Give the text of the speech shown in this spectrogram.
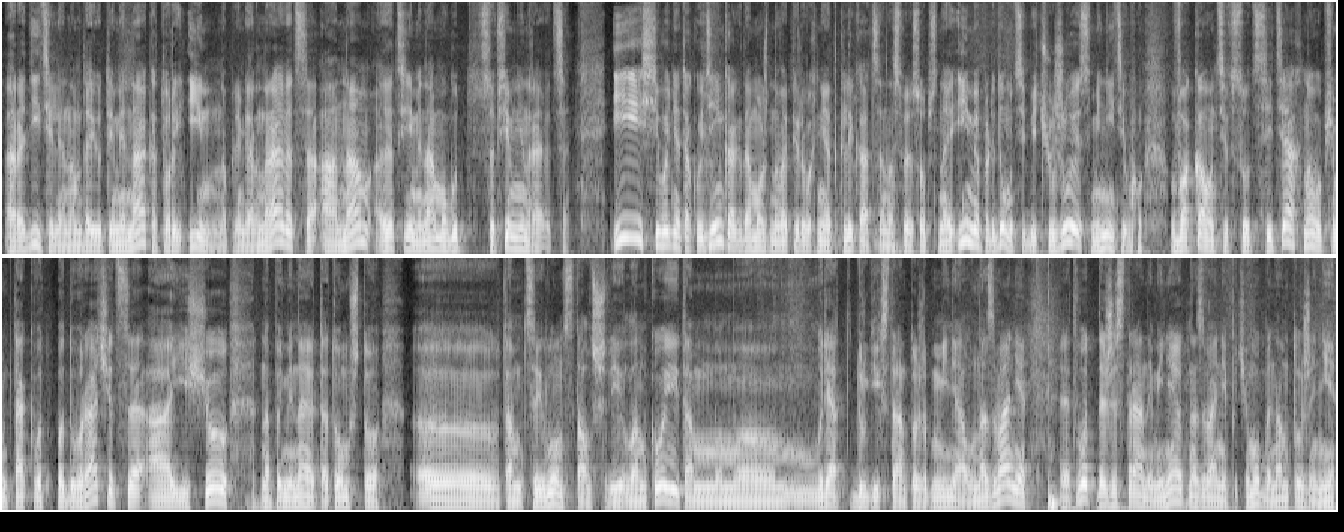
родители нам дают имена, которые им, например, нравятся, а нам эти имена могут совсем не нравиться. И сегодня такой день, когда можно, во-первых, не откликаться на свое собственное имя, придумать себе чужое, сменить его в аккаунте в соцсетях, ну, в общем, так вот подурачиться, а еще напоминают о том, что э, там Цейлон стал Шри-Ланкой, там э, ряд других стран тоже менял название. Говорят, вот даже страны меняют название, почему бы нам тоже не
